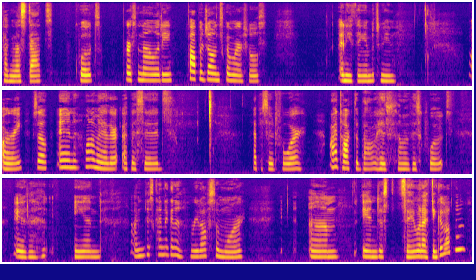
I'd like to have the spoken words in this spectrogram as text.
Talking about stats, quotes, personality, Papa John's commercials, anything in between. Alright, so in one of my other episodes, episode four, I talked about his some of his quotes, and and I'm just kind of gonna read off some more, um, and just say what I think about them.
